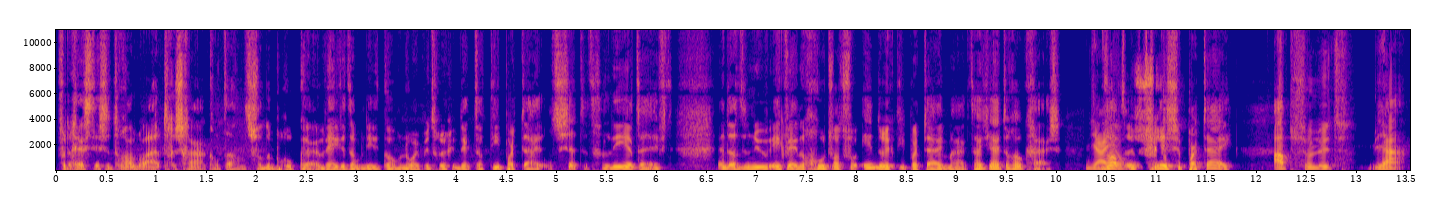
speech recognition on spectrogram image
voor de rest is het toch allemaal uitgeschakeld. Hans van de Broeken en weet het allemaal niet. Die komen nooit meer terug. Ik denk dat die partij ontzettend geleerd heeft. En dat nu, ik weet nog goed wat voor indruk die partij maakt. Had jij toch ook, Gijs? Ja, wat joh. een frisse partij. Absoluut. Ja.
